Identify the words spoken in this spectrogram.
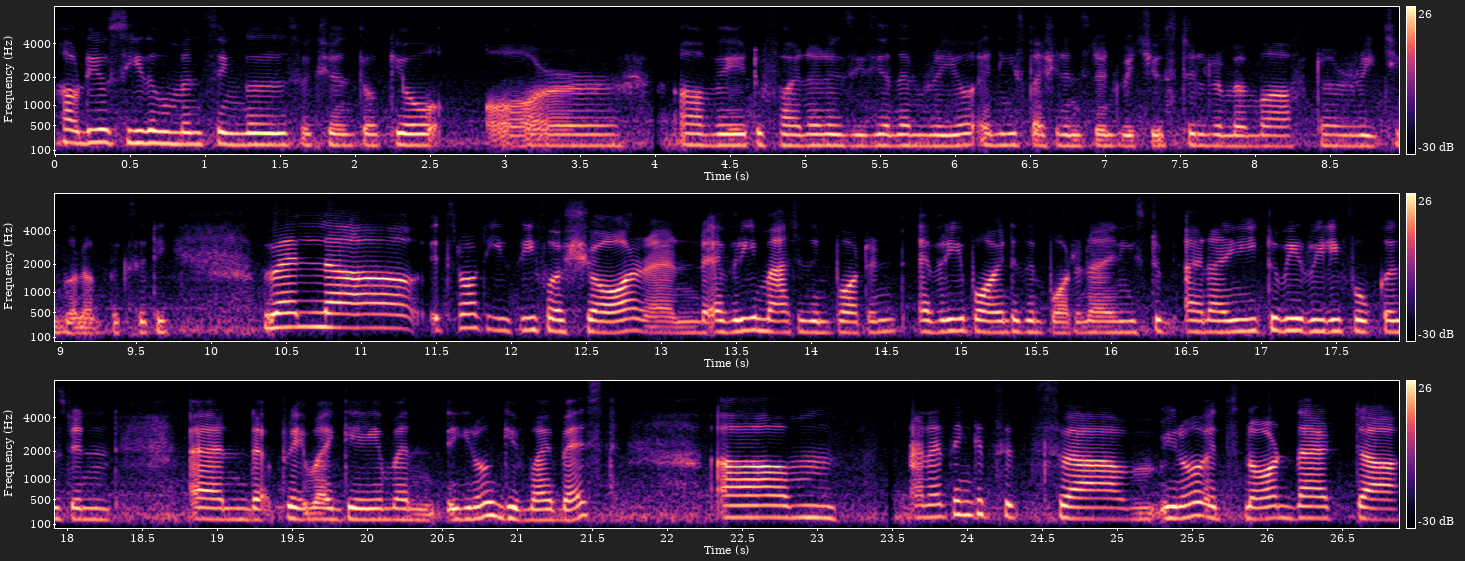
How do you see the women's singles fiction in Tokyo? Or a way to final is easier than Rio? Any special incident which you still remember after reaching Olympic City? Well, uh, it's not easy for sure, and every match is important. Every point is important, and I need to and I need to be really focused in and play my game and you know give my best. Um, and I think it's it's um, you know it's not that. Uh,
